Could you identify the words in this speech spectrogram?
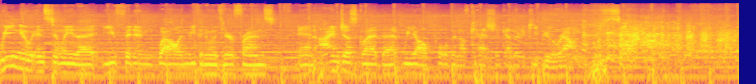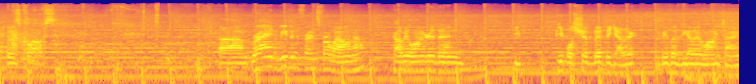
we knew instantly that you fit in well and we fit in with your friends. And I'm just glad that we all pulled enough cash together to keep you around. So, it was close. Um, Ryan, we've been friends for a while now, probably longer than people should live together. We've lived together a long time.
